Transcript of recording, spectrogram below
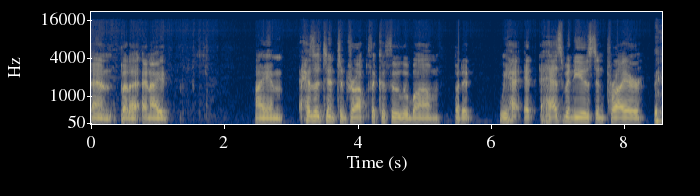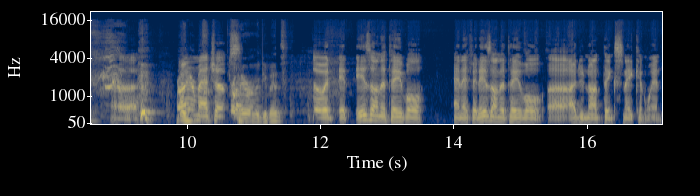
and but I, and I, I am hesitant to drop the Cthulhu bomb, but it we ha- it has been used in prior uh, prior matchups. Prior arguments. So it, it is on the table, and if it is on the table, uh, I do not think Snake can win.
